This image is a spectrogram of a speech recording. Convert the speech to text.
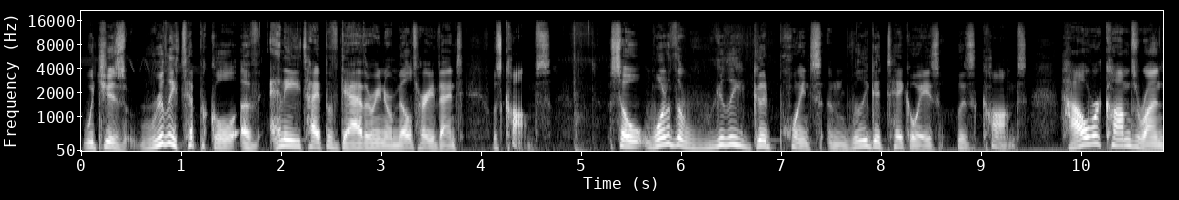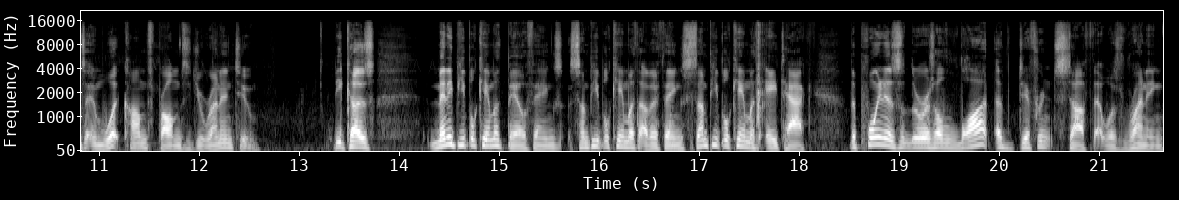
which is really typical of any type of gathering or military event, was comms. So one of the really good points and really good takeaways was comms. How were comms runs and what comms problems did you run into? Because many people came with Baofengs, some people came with other things, some people came with ATAC. The point is there was a lot of different stuff that was running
